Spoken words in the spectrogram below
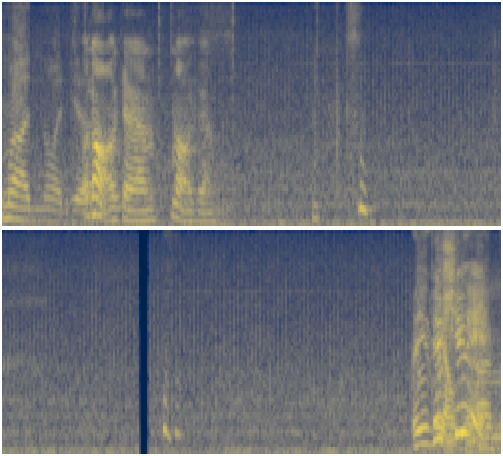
No, I had no idea. Oh, not again. Not again. Who's shooting?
